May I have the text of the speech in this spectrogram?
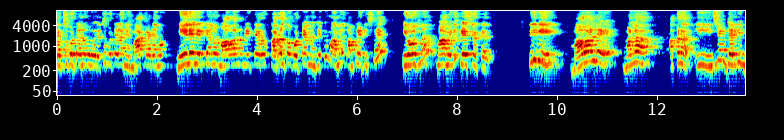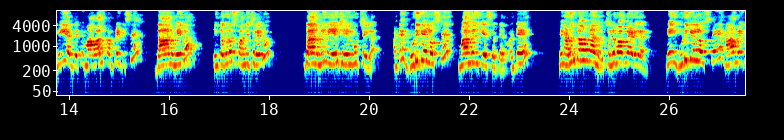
రెచ్చగొట్టాను రెచ్చగొట్టేలా నేను మాట్లాడాను నేనే నెట్టాను మా వాళ్ళు నెట్టారు కర్రలతో కొట్టామని చెప్పి మా మీద కంప్లైంట్ ఇస్తే ఈ రోజున మా మీద కేసు కట్టారు. తిరిగి మా వాళ్ళే మళ్ళా అక్కడ ఈ ఇన్సిడెంట్ జరిగింది అని చెప్పి మా వాళ్ళు కంప్లైంట్ ఇస్తే దాని మీద ఇంత కూడా స్పందించలేదు. దాని మీద ఏం చేయను కూడా చేయలే. అంటే గుడికి వెళ్ళి వస్తే మా మీద కేసు పెట్టారు అంటే నేను అడుగుతా ఉన్నాను చంద్రబాబు నాయుడు గారిని. నేను గుడికి వెళ్ళి వస్తే నా మీద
